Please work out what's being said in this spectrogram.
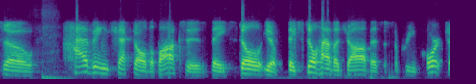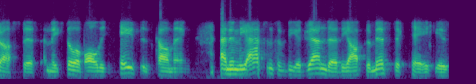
so having checked all the boxes, they still you know they still have a job as a Supreme Court justice, and they still have all these cases coming. And in the absence of the agenda, the optimistic take is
